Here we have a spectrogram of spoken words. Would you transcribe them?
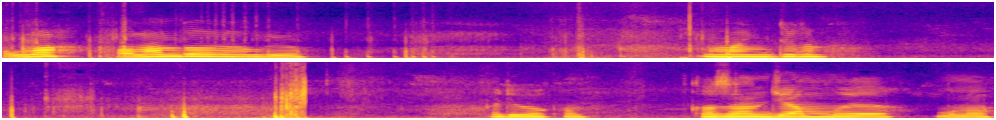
Allah falan da alıyor. Hemen gidelim. Hadi bakalım. Kazanacağım mı bunu?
